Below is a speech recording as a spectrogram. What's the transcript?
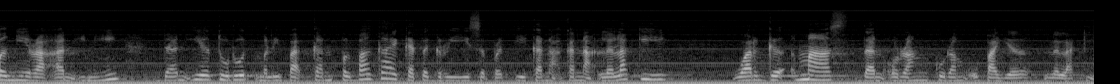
pengiraan ini dan ia turut melibatkan pelbagai kategori seperti kanak-kanak lelaki, warga emas dan orang kurang upaya lelaki.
